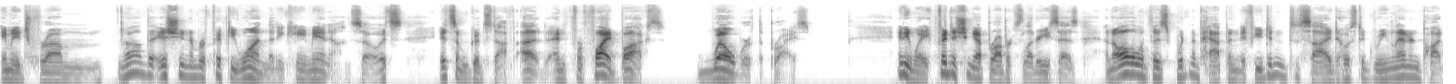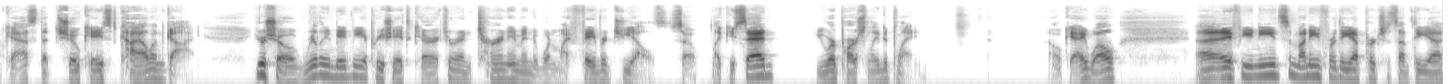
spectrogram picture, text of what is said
image from well the issue number 51 that he came in on so it's it's some good stuff uh, and for five bucks well worth the price anyway finishing up robert's letter he says and all of this wouldn't have happened if you didn't decide to host a green lantern podcast that showcased kyle and guy. Your show really made me appreciate the character and turn him into one of my favorite gls so like you said you were partially to blame. Okay well uh, if you need some money for the uh, purchase of the uh,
